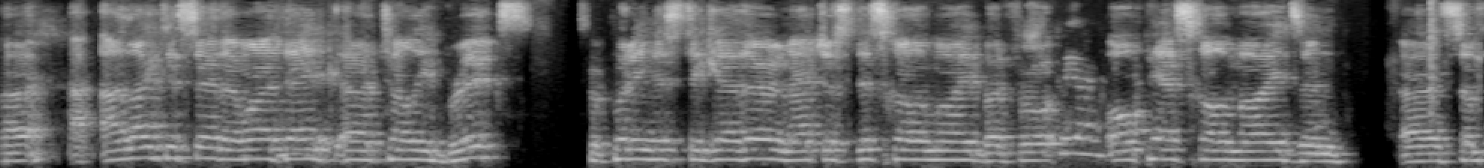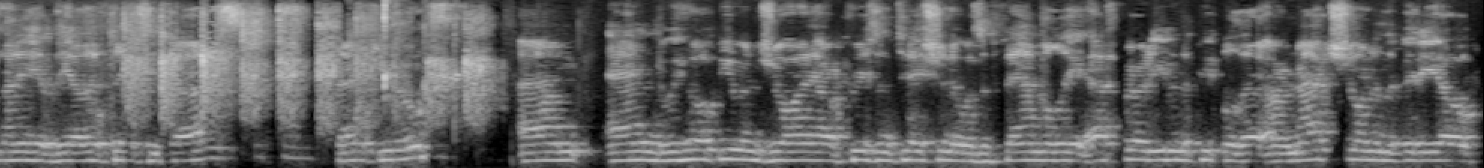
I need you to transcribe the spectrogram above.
Uh, I- I'd like to say that I want to thank uh, Tully Bryks for putting this together, and not just this Chol HaMoed, but for all past Chol HaMoeds and uh, so many of the other things he does. Thank you. Um, and we hope you enjoy our presentation. It was a family effort. Even the people that are not shown in the video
